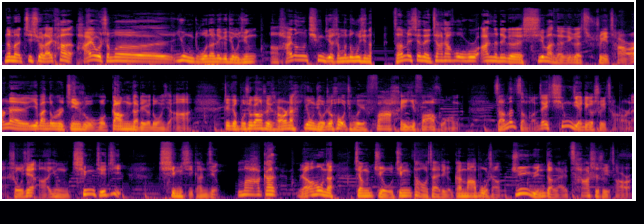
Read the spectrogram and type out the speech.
那么继续来看，还有什么用途呢？这个酒精啊，还能清洁什么东西呢？咱们现在家家户户安的这个洗碗的这个水槽呢，一般都是金属或钢的这个东西啊。这个不锈钢水槽呢，用久之后就会发黑发黄。咱们怎么在清洁这个水槽呢？首先啊，用清洁剂清洗干净，抹干，然后呢，将酒精倒在这个干抹布上，均匀的来擦拭水槽。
